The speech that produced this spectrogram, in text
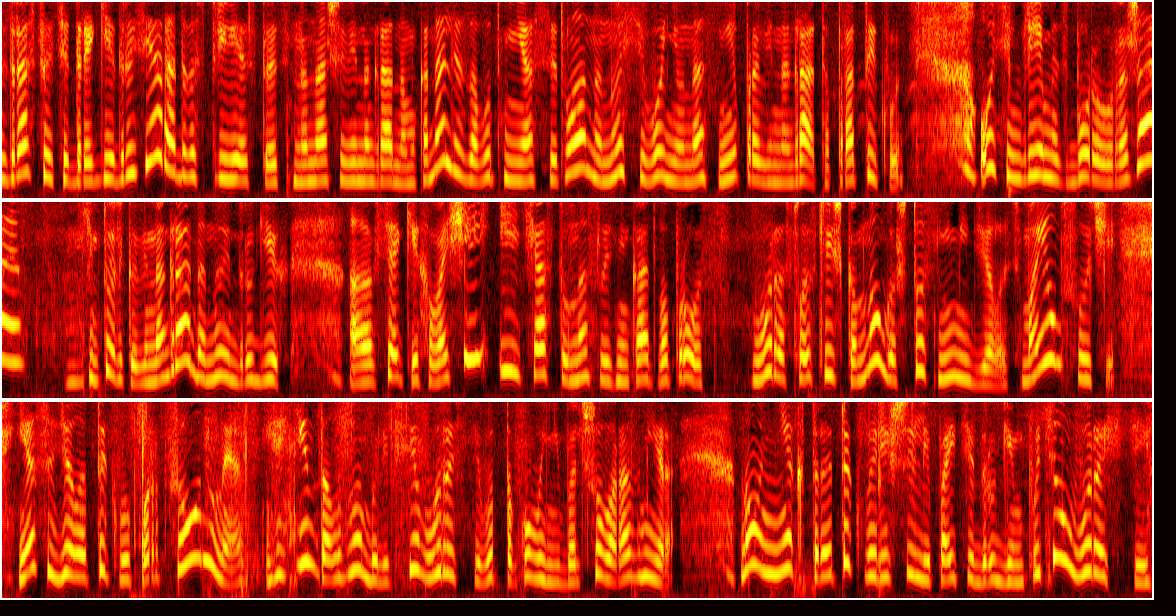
Здравствуйте, дорогие друзья! Рада вас приветствовать на нашем виноградном канале. Зовут меня Светлана, но сегодня у нас не про виноград, а про тыкву. Осень – время сбора урожая, не только винограда, но и других а, всяких овощей. И часто у нас возникает вопрос, выросло слишком много, что с ними делать? В моем случае я садила тыквы порционные, и они должны были все вырасти вот такого небольшого размера. Но некоторые тыквы решили пойти другим путем, вырасти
